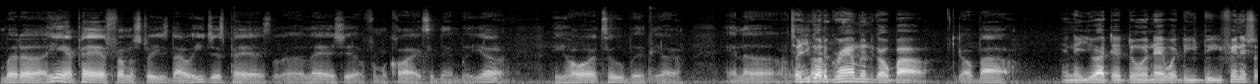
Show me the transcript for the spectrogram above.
But uh, he ain't passed from the streets though. He just passed uh, last year from a car accident. But yeah, he hard too. But yeah, and uh, So you go to Grambling to go ball. Go bow. And then you out there doing that. What do you do you finish do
